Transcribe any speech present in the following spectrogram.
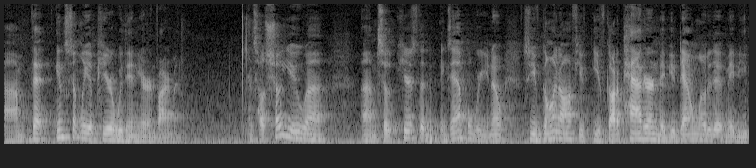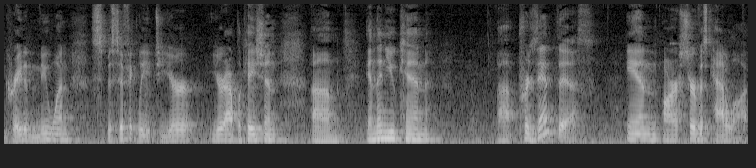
um, that instantly appear within your environment. And so I'll show you, uh, um, so here's the example where you know, so you've gone off, you've, you've got a pattern, maybe you downloaded it, maybe you created a new one specifically to your, your application, um, and then you can uh, present this in our service catalog,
